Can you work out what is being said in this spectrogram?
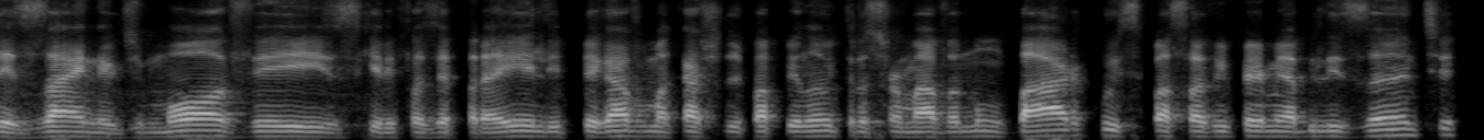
designer de móveis que ele fazia para ele, pegava uma caixa de papelão e transformava num barco e se passava impermeabilizante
